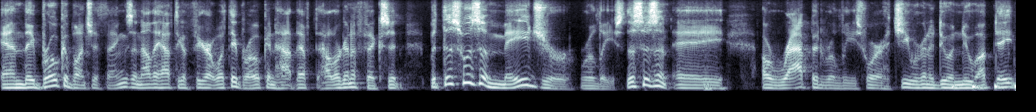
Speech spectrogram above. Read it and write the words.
And they broke a bunch of things, and now they have to figure out what they broke and how, they to, how they're going to fix it. But this was a major release. This isn't a a rapid release where, gee, we're going to do a new update.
